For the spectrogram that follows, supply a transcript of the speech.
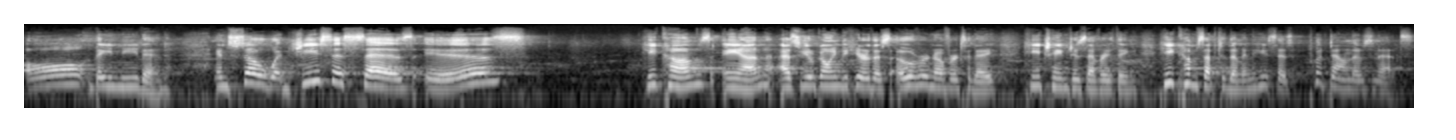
all they needed. And so, what Jesus says is, he comes, and as you're going to hear this over and over today, he changes everything. He comes up to them and he says, Put down those nets.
